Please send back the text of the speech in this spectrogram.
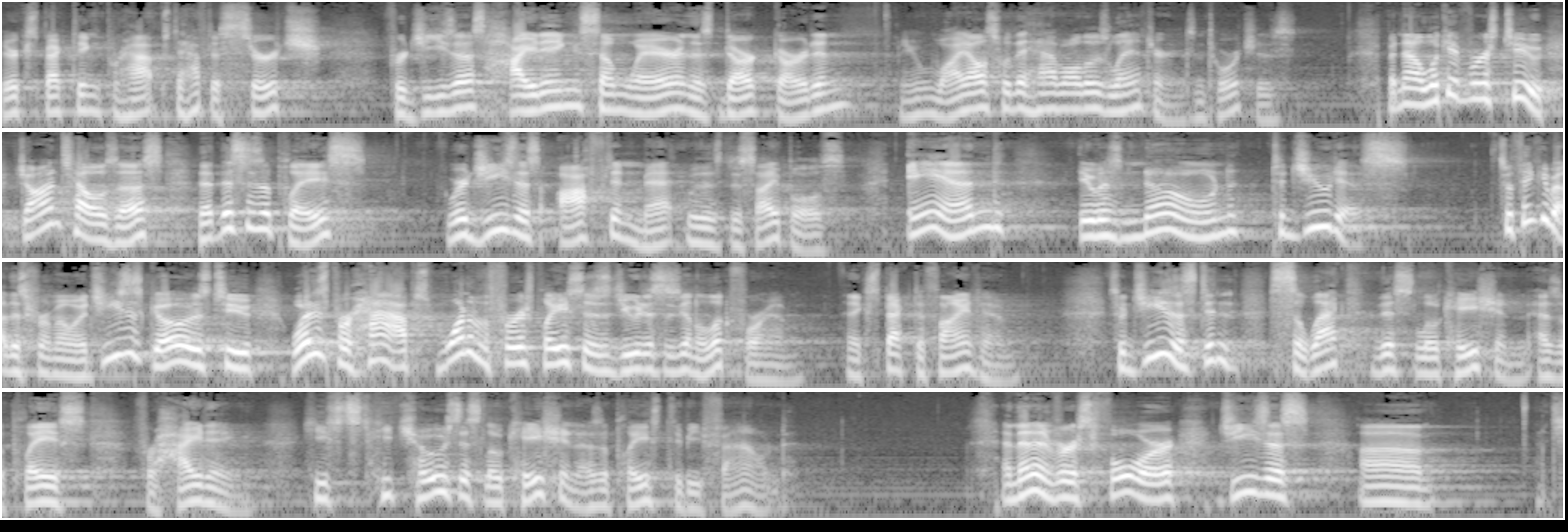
They're expecting perhaps to have to search for Jesus hiding somewhere in this dark garden. Why else would they have all those lanterns and torches? But now look at verse 2. John tells us that this is a place where Jesus often met with his disciples, and it was known to Judas. So think about this for a moment. Jesus goes to what is perhaps one of the first places Judas is going to look for him and expect to find him. So Jesus didn't select this location as a place for hiding, he, he chose this location as a place to be found. And then in verse 4, Jesus. Uh,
